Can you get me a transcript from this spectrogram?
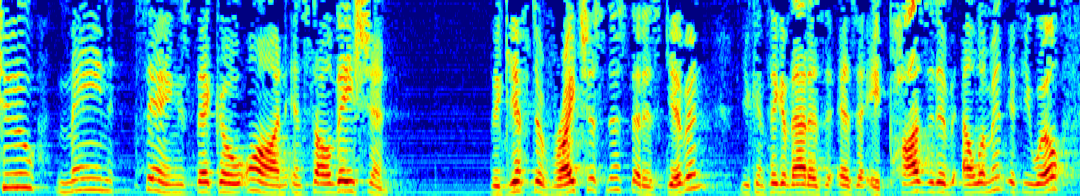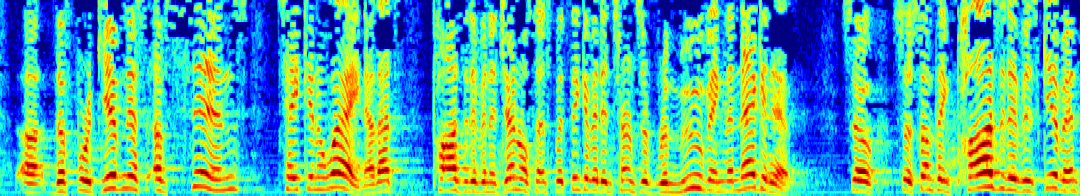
two main things that go on in salvation the gift of righteousness that is given, you can think of that as, as a positive element, if you will. Uh, the forgiveness of sins taken away. Now, that's positive in a general sense, but think of it in terms of removing the negative. So, so something positive is given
